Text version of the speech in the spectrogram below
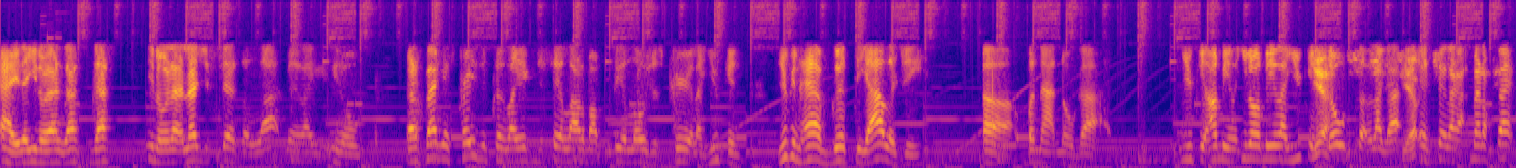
Hey, you know that, that's that's you know that, that just says a lot, man. Like you know, matter of fact, it's crazy because like it can just say a lot about theologians. Period. Like you can you can have good theology, uh, but not know God. You can, I mean, you know what I mean? Like you can Yeah. know something. Like I, Yep. and say, like matter of fact,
